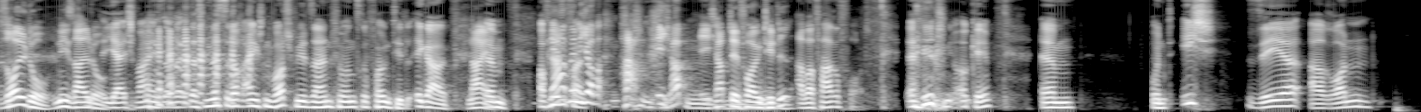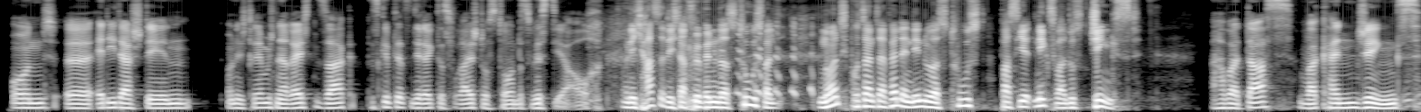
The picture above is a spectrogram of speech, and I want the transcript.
Soldo, nie Saldo. Ja, ich weiß, aber das müsste doch eigentlich ein Wortspiel sein für unsere Folgentitel. Egal. Nein. Ähm, auf Ja, jeden Fall. ich aber. Ha, ich hab, ich hab den Folgentitel, aber fahre fort. okay. Ähm, und ich sehe Aaron und äh, Eddie da stehen und ich drehe mich nach rechts und sage, das gibt jetzt ein direktes Freistoßtor und das wisst ihr auch. Und ich hasse dich dafür, wenn du das tust, weil 90% der Fälle, in denen du das tust, passiert nichts, weil du es jinxst. Aber das war kein Jinx.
